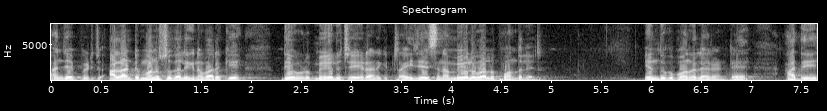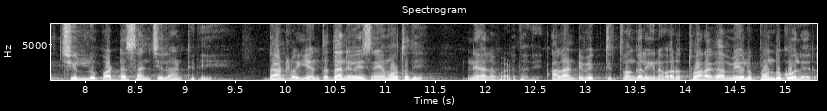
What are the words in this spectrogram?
అని చెప్పి అలాంటి మనసు కలిగిన వారికి దేవుడు మేలు చేయడానికి ట్రై చేసినా మేలు వాళ్ళు పొందలేరు. ఎందుకు పొందలేరంటే అది చిల్లు పడ్డ సంచి లాంటిది. దాంట్లో ఎంత ధనం వేసినా ఏమవుతుంది? నేలబడుతుంది అలాంటి వ్యక్తిత్వం కలిగిన వారు త్వరగా మేలు పొందుకోలేరు.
